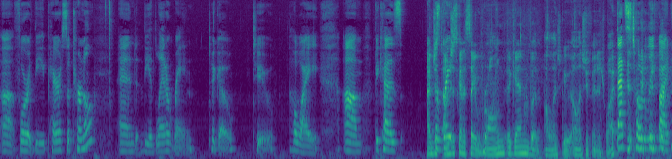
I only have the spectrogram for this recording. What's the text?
uh, for the Paris Eternal and the Atlanta Reign to go to Hawaii, um, because I'm just I'm just gonna say wrong again, but I'll let you I'll let you finish why. That's totally fine.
